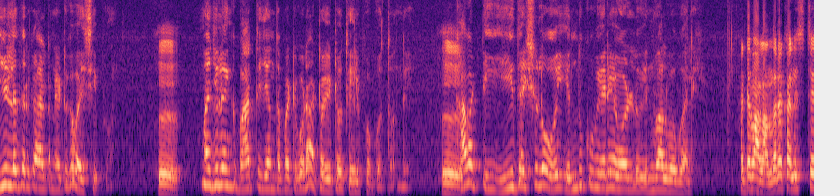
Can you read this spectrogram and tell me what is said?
వీళ్ళిద్దరికి ఆల్టర్నేటివ్గా వైసీపీ ఉంది. మధ్యలో ఇంకా భారతీయ జనతా పార్టీ కూడా అటో ఇటో తేలిపోబోతుంది. కాబట్టి ఈ దశలో ఎందుకు వేరే వాళ్ళు ఇన్వాల్వ్ అవ్వాలి? అంటే వాళ్ళందరూ కలిస్తే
